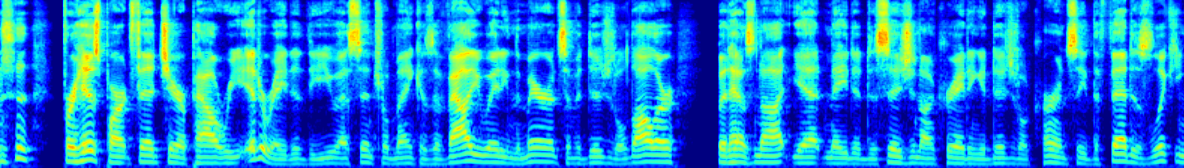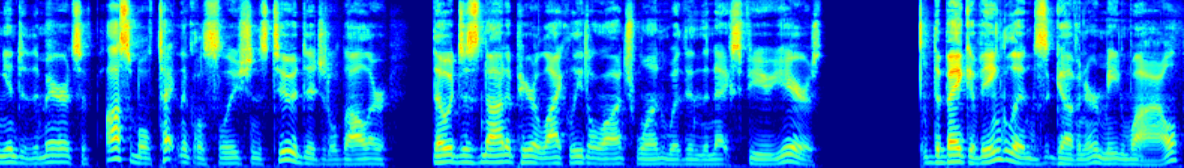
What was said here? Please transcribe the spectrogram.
For his part, Fed Chair Powell reiterated the U.S. central bank is evaluating the merits of a digital dollar, but has not yet made a decision on creating a digital currency. The Fed is looking into the merits of possible technical solutions to a digital dollar, though it does not appear likely to launch one within the next few years. The Bank of England's governor, meanwhile,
